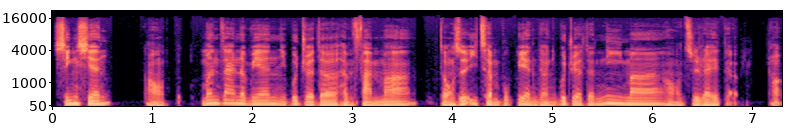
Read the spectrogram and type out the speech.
新鲜，哦，闷在那边你不觉得很烦吗？总是一成不变的，你不觉得腻吗？哦之类的，哦。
